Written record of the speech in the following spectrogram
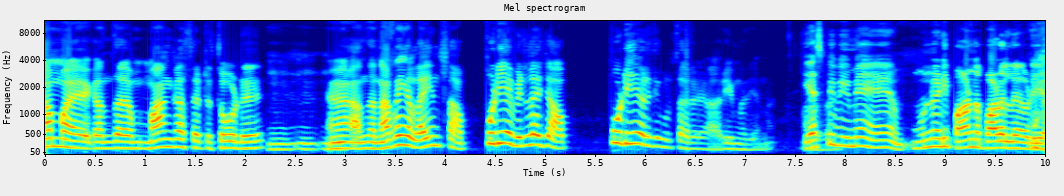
நம்ம அந்த மாங்காய் செட்டு தோடு அந்த நிறைய லைன்ஸ் அப்படியே வில்லேஜ் அப்படியே எழுதி கொடுத்தாரு அறிமதி அண்ணன். எஸ்பிபியுமே முன்னாடி பாடின பாடலுடைய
